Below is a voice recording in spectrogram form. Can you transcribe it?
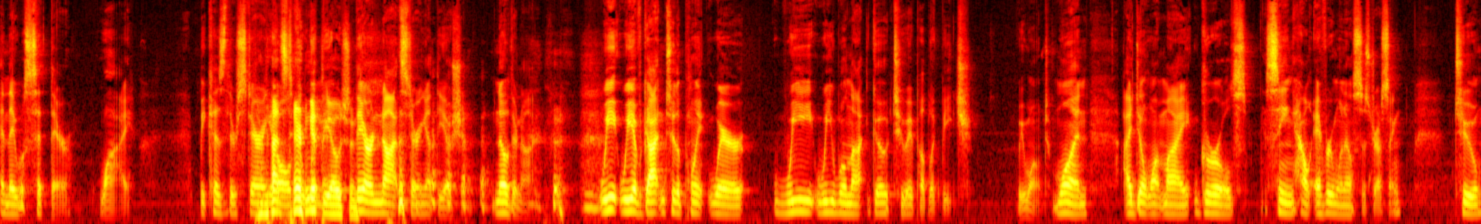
and they will sit there. Why? Because they're staring Not at all staring the at the ocean. They are not staring at the ocean. No, they're not. We we have gotten to the point where we we will not go to a public beach. We won't. One, I don't want my girls seeing how everyone else is dressing. Two,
